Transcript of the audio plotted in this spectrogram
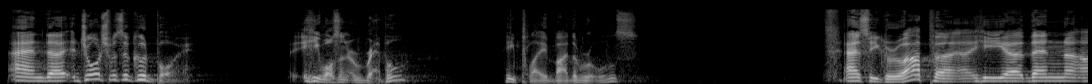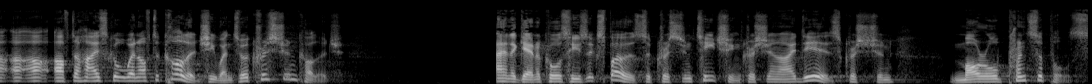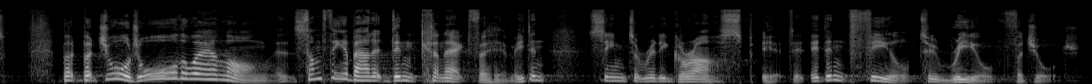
And uh, George was a good boy. He wasn't a rebel, he played by the rules. As he grew up, uh, he uh, then, uh, uh, after high school, went off to college. He went to a Christian college. And again, of course, he's exposed to Christian teaching, Christian ideas, Christian moral principles. But, but George, all the way along, something about it didn't connect for him. He didn't seem to really grasp it. It, it didn't feel too real for George.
